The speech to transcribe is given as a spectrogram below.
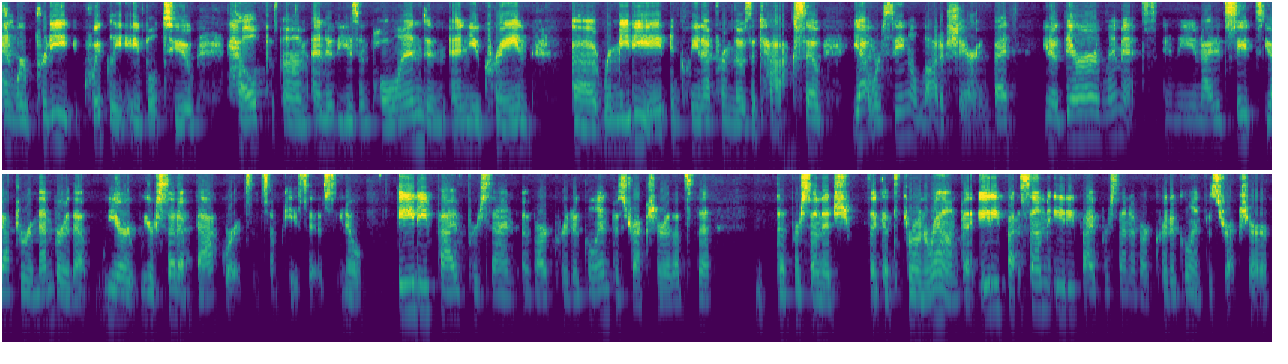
and we're pretty quickly able to help um, entities in Poland and, and Ukraine uh, remediate and clean up from those attacks. So yeah, we're seeing a lot of sharing, but you know there are limits in the United States. You have to remember that we are we are set up backwards in some cases. You know, eighty five percent of our critical infrastructure. That's the the percentage that gets thrown around, but 85, some 85% of our critical infrastructure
